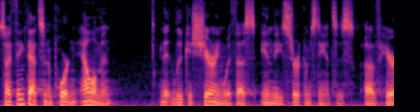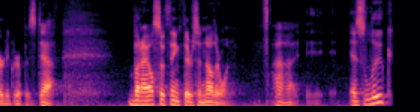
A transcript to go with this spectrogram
So I think that's an important element that Luke is sharing with us in these circumstances of Herod Agrippa's death. But I also think there's another one uh, as Luke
